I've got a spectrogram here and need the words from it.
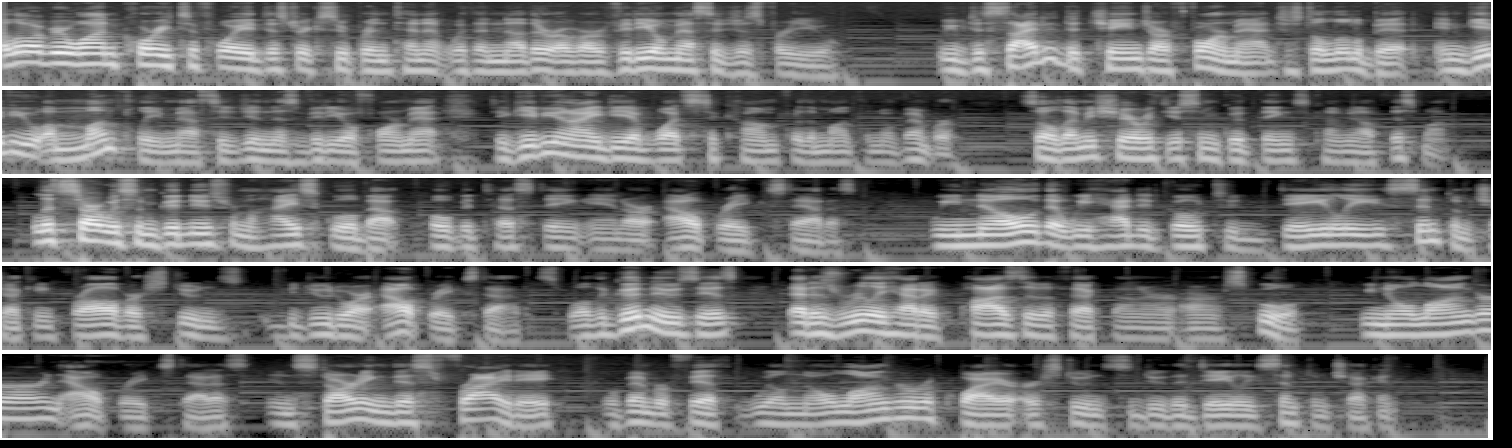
Hello everyone, Corey Tafoya, District Superintendent with another of our video messages for you. We've decided to change our format just a little bit and give you a monthly message in this video format to give you an idea of what's to come for the month of November. So let me share with you some good things coming up this month. Let's start with some good news from the high school about COVID testing and our outbreak status. We know that we had to go to daily symptom checking for all of our students due to our outbreak status. Well, the good news is that has really had a positive effect on our, our school. We no longer are in outbreak status, and starting this Friday, November 5th, we'll no longer require our students to do the daily symptom checking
